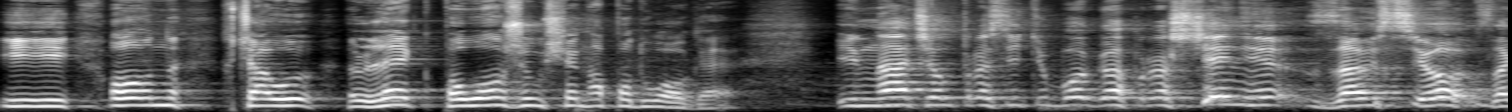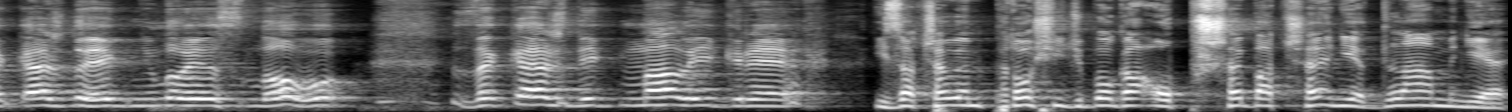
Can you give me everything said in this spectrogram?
I on chciał, lek położył się na podłogę. и начал просить у Бога прощения за все, за каждое гнилое слово, за каждый малый грех. I zacząłem prosić Boga o przebaczenie dla mnie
